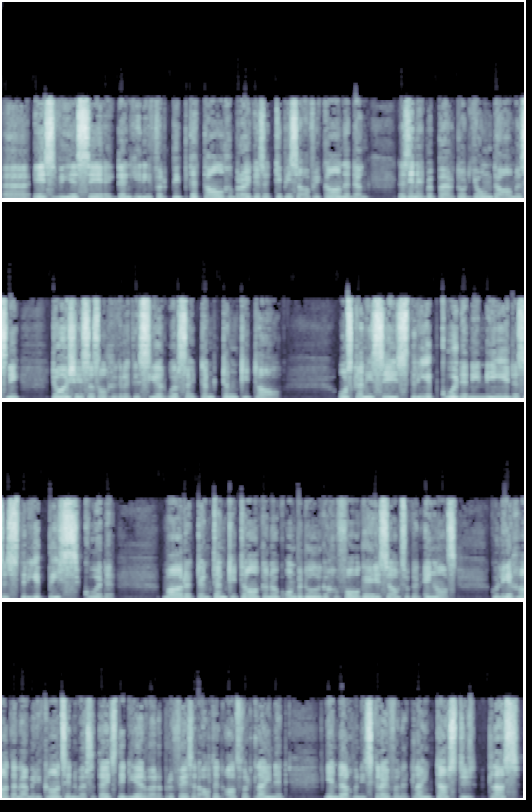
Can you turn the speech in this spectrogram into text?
uh SWC ek dink hierdie verpiepte taalgebruik is 'n tipiese Afrikaner ding. Dis nie net beperk tot jong dames nie. Toos is as al gekritiseer oor sy tinktinkie taal. Ons kan nie sê streepkode nie, nee, dis 'n streepies kode. Maar die taal kan ook onbedoelde gevolge hê selfs ook in Engels. Kollega het aan 'n Amerikaanse universiteit studeer waar 'n professor altyd als verklein het. Eendag met die skryf van 'n klein tas toe klas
